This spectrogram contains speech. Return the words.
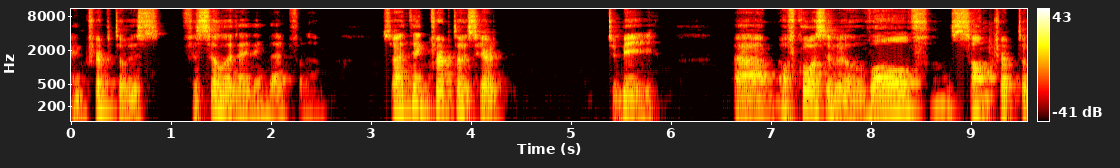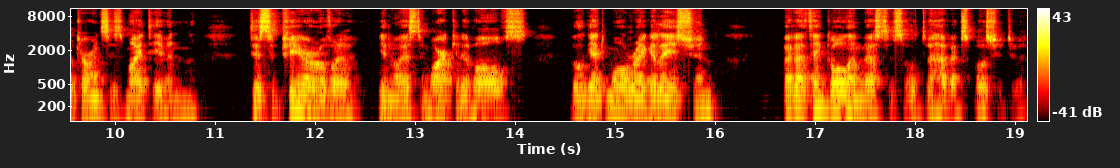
And crypto is facilitating that for them. So I think crypto is here to be. Uh, of course, it will evolve. Some cryptocurrencies might even disappear over, you know, as the market evolves. We'll get more regulation. But I think all investors ought to have exposure to it.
